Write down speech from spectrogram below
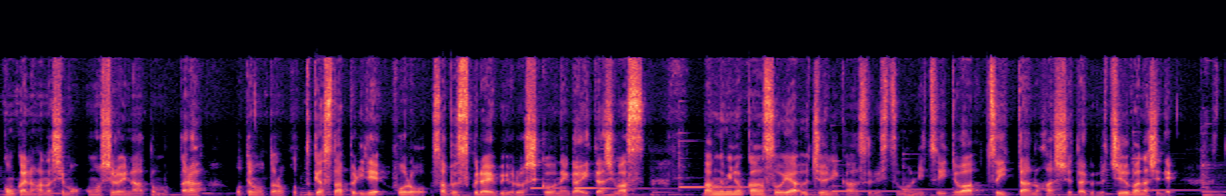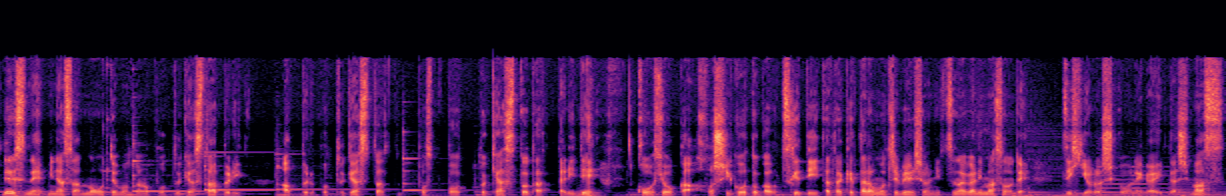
今回の話も面白いなと思ったら、お手元のポッドキャストアプリでフォロー、サブスクライブよろしくお願いいたします。番組の感想や宇宙に関する質問については、Twitter のハッシュタグ宇宙話で、でですね、皆さんのお手元のポッドキャストアプリ、Apple Podcast, Podcast だったりで、高評価、星5とかをつけていただけたらモチベーションにつながりますので、ぜひよろしくお願いいたします。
